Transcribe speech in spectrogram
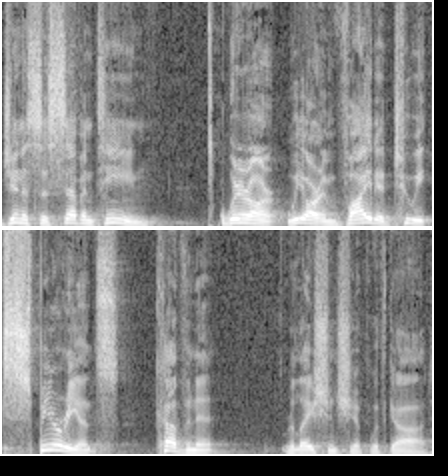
Genesis 17, we are, we are invited to experience covenant relationship with God.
